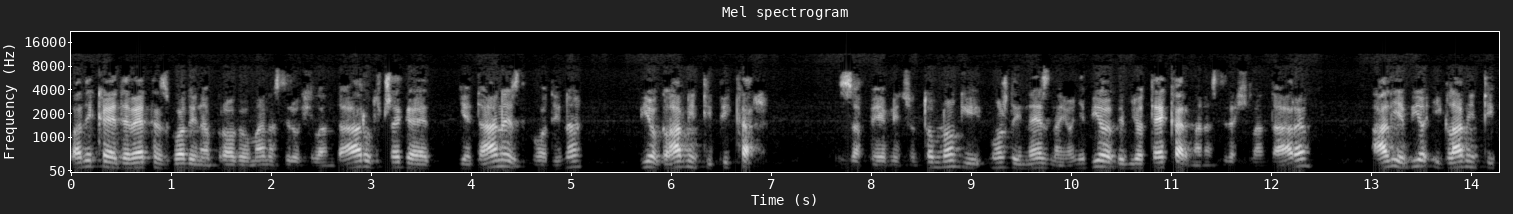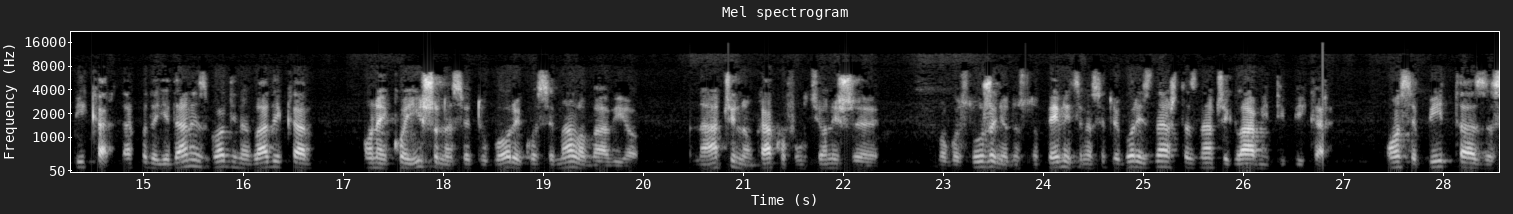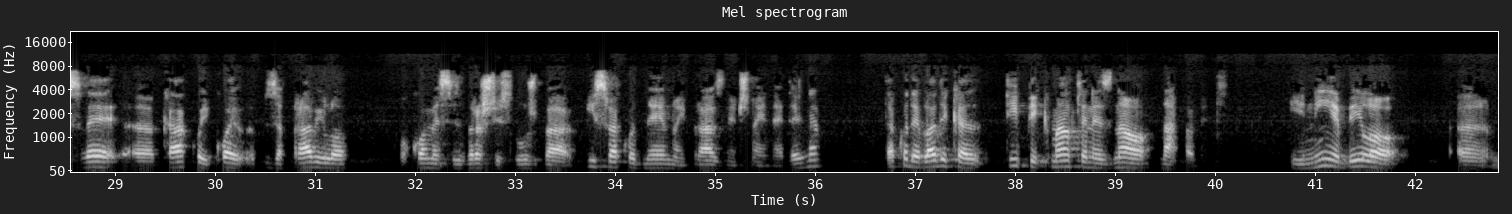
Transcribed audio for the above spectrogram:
Vladika je 19 godina proveo u manastiru Hilandaru, od čega je 11 godina bio glavni tipikar za pevnicu. To mnogi možda i ne znaju. On je bio bibliotekar manastira Hilandara, ali je bio i glavni tipikar. Tako da 11 godina vladika, onaj ko je išao na Svetu Goru i ko se malo bavio načinom kako funkcioniše bogosluženje, odnosno pevnica na Svetoj Gori, zna šta znači glavni tipikar. On se pita za sve e, kako i koje za pravilo po kome se vrši služba i svakodnevno i praznična i nedeljna. Tako da je vladika tipik maltene znao na pamet. I nije bilo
